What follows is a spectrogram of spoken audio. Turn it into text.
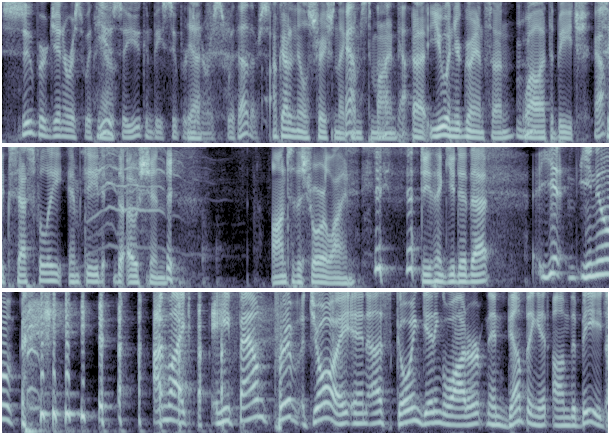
super generous with you so you can be super generous with others. I've got an illustration that Yeah, comes to uh-huh, mind. yeah. Uh, you and your grandson, while at the beach, Yeah. successfully emptied the ocean onto the shoreline. Do you think you did that? Yeah, you know, I'm like, he found priv- joy in us going getting water and dumping it on the beach,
